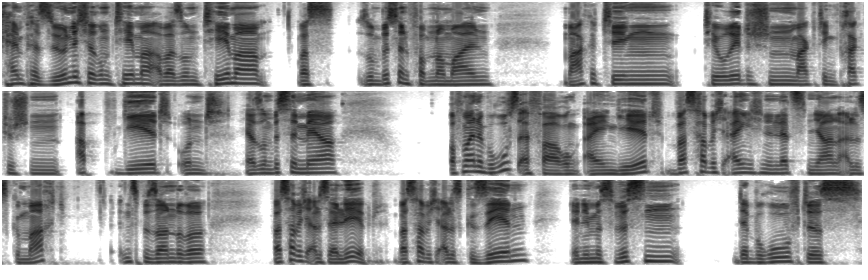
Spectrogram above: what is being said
kein persönlicherem Thema, aber so ein Thema, was so ein bisschen vom normalen Marketing, theoretischen, Marketing-praktischen abgeht und ja, so ein bisschen mehr auf meine Berufserfahrung eingeht. Was habe ich eigentlich in den letzten Jahren alles gemacht? Insbesondere, was habe ich alles erlebt? Was habe ich alles gesehen? Denn ihr müsst wissen, der Beruf des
